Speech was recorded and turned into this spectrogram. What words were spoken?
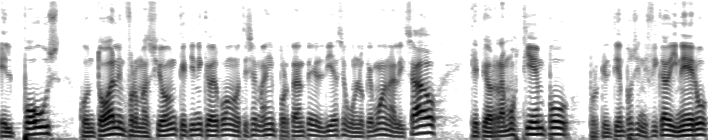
el post con toda la información que tiene que ver con las noticias más importantes del día según lo que hemos analizado, que te ahorramos tiempo, porque el tiempo significa dinero,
